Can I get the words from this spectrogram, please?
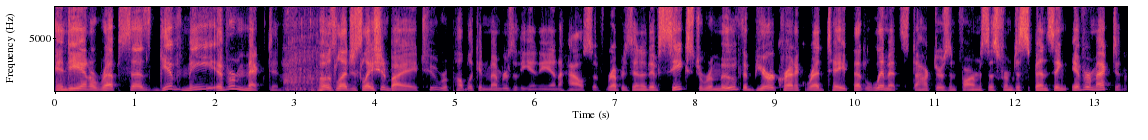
Indiana rep says, Give me ivermectin. Proposed legislation by two Republican members of the Indiana House of Representatives seeks to remove the bureaucratic red tape that limits doctors and pharmacists from dispensing ivermectin,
